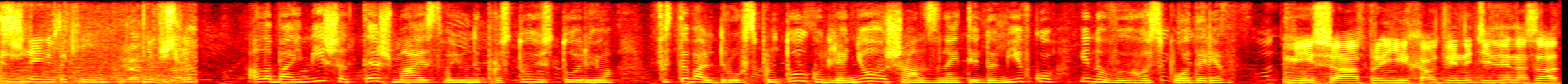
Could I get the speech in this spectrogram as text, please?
к сожалению, так и не пришли. Алабай Міша теж має свою непросту історію. Фестиваль друг з притулку для нього шанс знайти домівку і нових господарів. Міша приїхав дві неділі назад,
